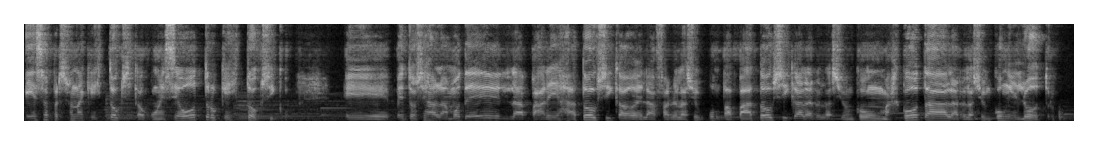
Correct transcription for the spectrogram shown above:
esa persona que es tóxica o con ese otro que es tóxico. Eh, entonces hablamos de la pareja tóxica o de la relación con papá tóxica, la relación con mascota, la relación con el otro.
